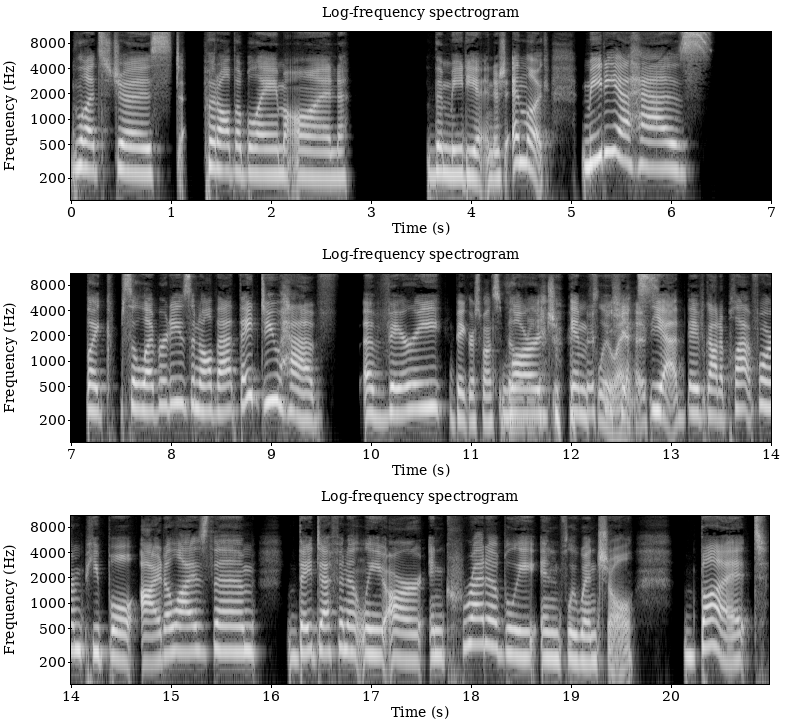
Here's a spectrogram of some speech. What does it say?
Let's just put all the blame on the media industry. And look, media has like celebrities and all that, they do have a very Big responsibility. large influence. Yes. Yeah, they've got a platform. People idolize them. They definitely are incredibly influential. But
